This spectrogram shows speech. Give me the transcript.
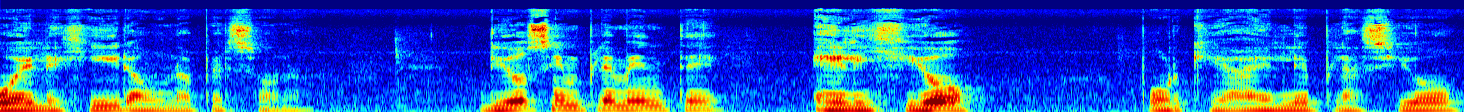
o elegir a una persona. Dios simplemente eligió porque a Él le plació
